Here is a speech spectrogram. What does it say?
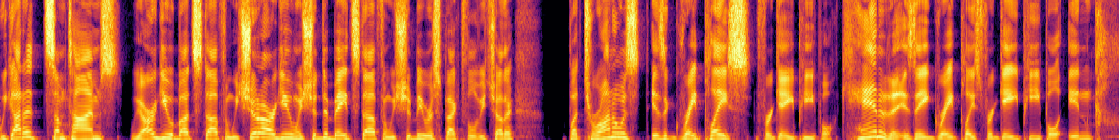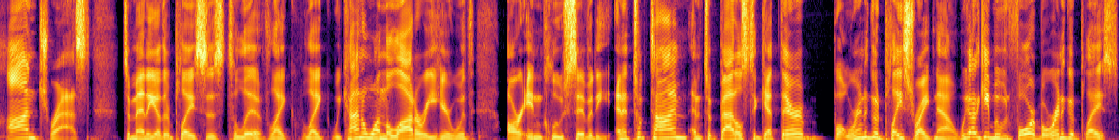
we got to sometimes we argue about stuff and we should argue and we should debate stuff and we should be respectful of each other. But Toronto is, is a great place for gay people. Canada is a great place for gay people in contrast to many other places to live. Like like we kind of won the lottery here with our inclusivity. And it took time and it took battles to get there, but we're in a good place right now. We got to keep moving forward, but we're in a good place.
